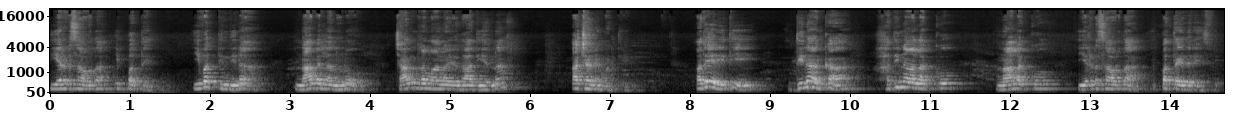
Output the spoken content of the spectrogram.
ಎರಡು ಸಾವಿರದ ಇಪ್ಪತ್ತೈದು. ಇವತ್ತಿನ ದಿನ ನಾವೆಲ್ಲನೂ ಚಾಂದ್ರಮಾನ ಯುಗಾದಿಯನ್ನು ಆಚರಣೆ ಮಾಡ್ತೀವಿ. ಅದೇ ರೀತಿ ದಿನಾಂಕ ಹದಿನಾಲ್ಕು, ನಾಲ್ಕು ಎರಡು ಸಾವಿರದ ಇಪ್ಪತ್ತೈದನೇ ಇಸ್ವಿ.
